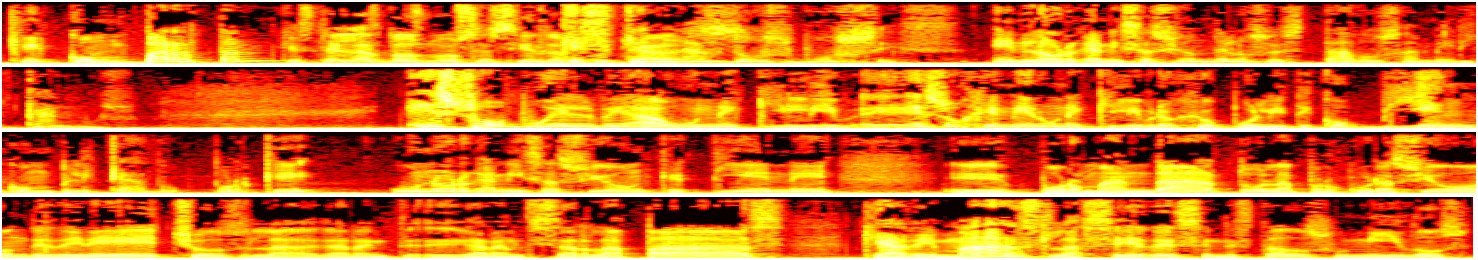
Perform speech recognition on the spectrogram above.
que compartan. Que estén las dos voces siendo que escuchadas. estén las dos voces en la Organización de los Estados Americanos. Eso vuelve a un equilibrio, eso genera un equilibrio geopolítico bien complicado, porque una organización que tiene eh, por mandato la procuración de derechos, la garantizar la paz, que además la sede es en Estados Unidos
